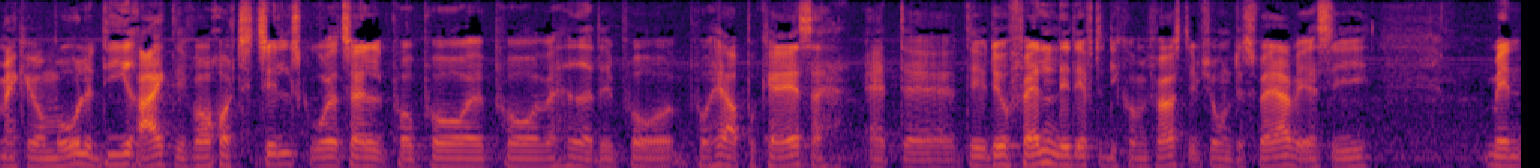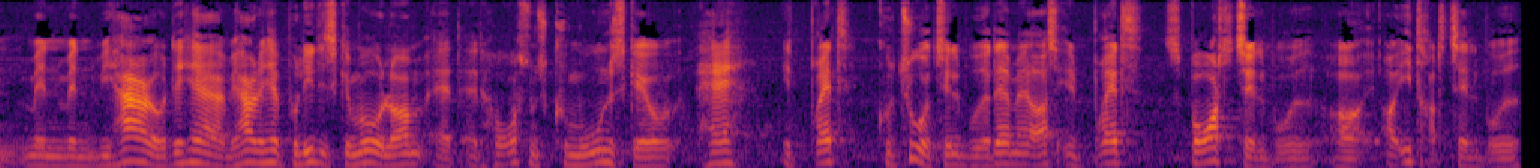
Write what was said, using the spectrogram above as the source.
Man kan jo måle direkte i forhold til tilskuertal på, på, øh, på, hvad hedder det, på, på her på Kasa, at øh, det, det er jo faldet lidt efter de kom i første division, desværre vil jeg sige. Men, men, men vi har jo det her, vi har jo det her politiske mål om, at, at Horsens Kommune skal jo have et bredt kulturtilbud, og dermed også et bredt sportstilbud og, og idrætstilbud.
